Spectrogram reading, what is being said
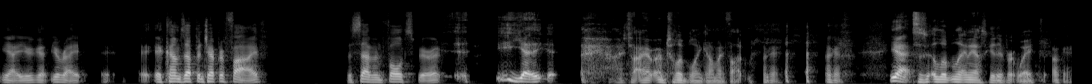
yeah, you're good. You're right. It, it comes up in chapter five, the sevenfold Spirit. Yeah, I'm totally blanking on my thought. Okay, okay, yeah. So let let me ask you a different way. Okay.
